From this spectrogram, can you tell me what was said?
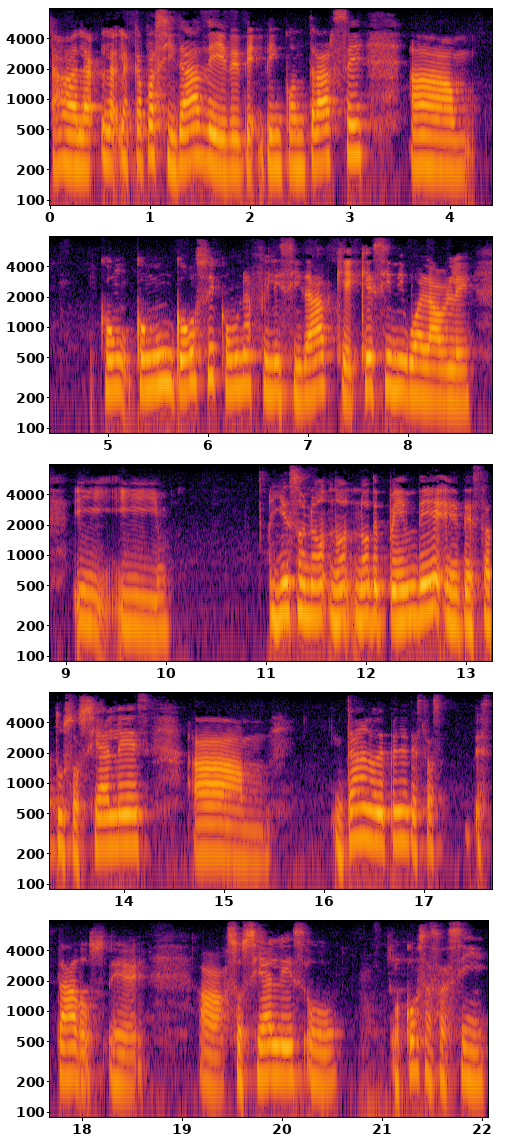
ah, la, capacidad de, encontrarse con, un gozo y con una felicidad que, es inigualable. y, y eso no, depende eh, de estatus sociales, no depende de estos estados eh, ah, sociales o, cosas así,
